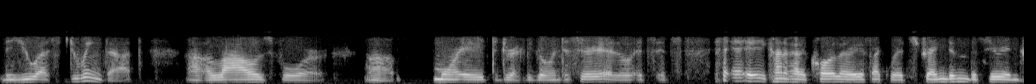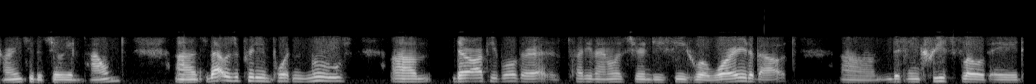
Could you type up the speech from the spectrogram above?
the U.S. doing that uh, allows for uh, more aid to directly go into Syria. It'll, it's it's it kind of had a corollary effect where it strengthened the Syrian currency, the Syrian pound. Uh, so that was a pretty important move. Um, there are people, there are plenty of analysts here in D.C. who are worried about um, this increased flow of aid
